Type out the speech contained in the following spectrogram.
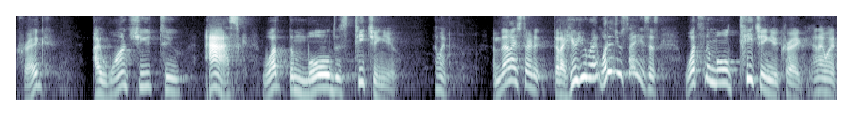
Craig, I want you to ask what the mold is teaching you. I went, and then I started, did I hear you right? What did you say? He says, What's the mold teaching you, Craig? And I went,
